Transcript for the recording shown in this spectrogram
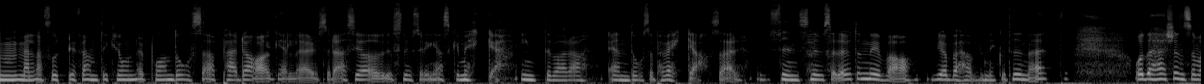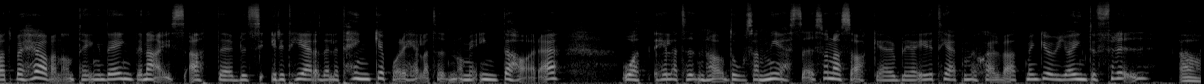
mellan 40 och 50 kronor på en dosa per dag eller sådär. Så jag snusade ganska mycket. Inte bara en dosa per vecka, så här finsnusade. Utan det var, jag behövde nikotinet. Och det här känns som att behöva någonting. Det är inte nice att eh, bli irriterad eller tänka på det hela tiden om jag inte har det. Och att hela tiden ha dosan med sig. Sådana saker blir jag irriterad på mig själv. Att men gud, jag är inte fri. Ja.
